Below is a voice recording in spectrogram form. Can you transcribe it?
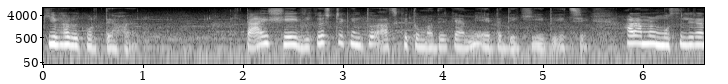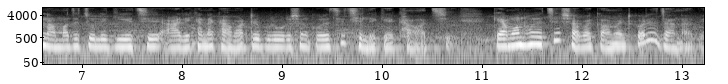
কীভাবে করতে হয়? তাই সেই রিকোয়েস্টে কিন্তু আজকে তোমাদেরকে আমি এটা দেখিয়ে দিয়েছি। আর আমার মুসলিরা নামাজে চলে গিয়েছে, আর এখানে খাবারটা প্রিপারেশন করেছি, ছেলেকে খাওয়াচ্ছি। কেমন হয়েছে সবাই কমেন্ট করে জানাবে।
